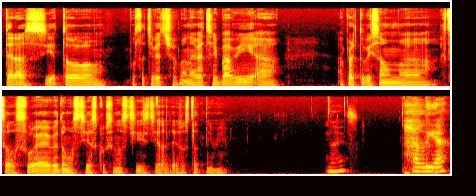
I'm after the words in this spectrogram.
teraz je to v podstate vec, čo ma najviacej baví a, a preto by som uh, chcel svoje vedomosti a skúsenosti zdieľať aj s ostatnými. Nice. A Lia,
